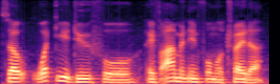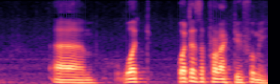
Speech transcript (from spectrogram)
So, what do you do for if I'm an informal trader? Um, what what does the product do for me?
